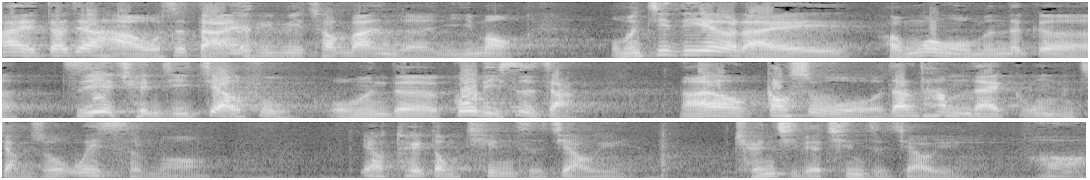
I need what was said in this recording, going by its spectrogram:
嗨，大家好，我是达人 APP 创办人一梦。我们今天要来访问我们那个职业拳击教父，我们的郭理事长，然后告诉我，让他们来跟我们讲说，为什么要推动亲子教育，拳击的亲子教育。哦，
